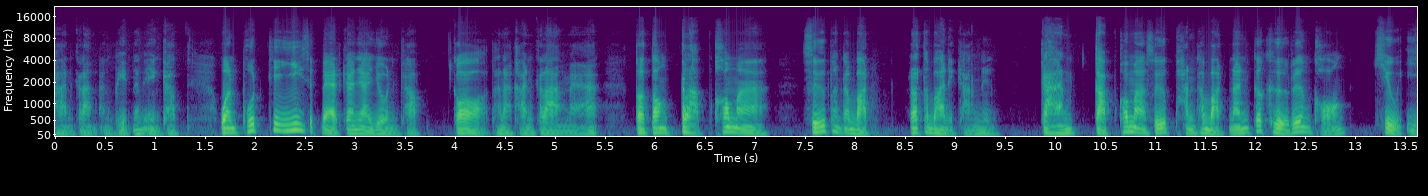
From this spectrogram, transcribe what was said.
คารกลางอังกฤษนั่นเองครับ วันพุธที่ 28 กันยายนครับ ก็ธนาคารกลางนะฮะก็ต้องกลับเข้ามาซื้อพันธบัตรรัฐบาลอีกครั้งหนึ่ง การกลับเข้ามาซื้อพันธบัตรนั้นก็คือเรื่องของ QE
